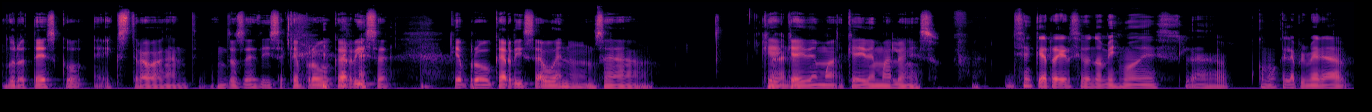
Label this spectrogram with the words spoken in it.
grotesco, extravagante. Entonces dice que provoca risa, que provoca risa, bueno, o sea, ¿qué, hay, de hay de malo en eso? Dicen que reírse uno mismo es la, como que la primera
